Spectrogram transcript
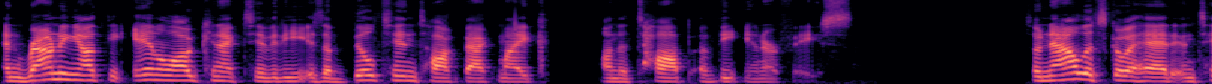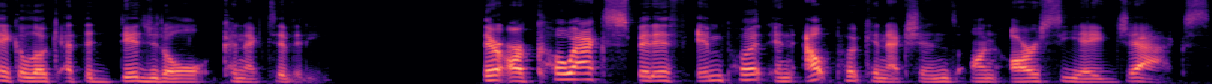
And rounding out the analog connectivity is a built-in talkback mic on the top of the interface. So now let's go ahead and take a look at the digital connectivity. There are coax SPDIF input and output connections on RCA jacks.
